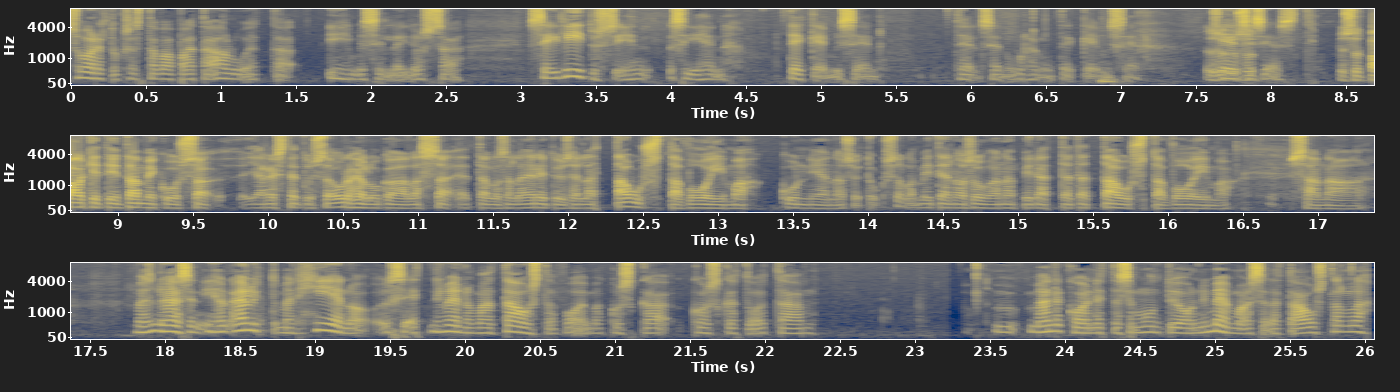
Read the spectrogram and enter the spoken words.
suorituksesta vapaata aluetta ihmisille, jossa se ei liity siihen, siihen tekemiseen, sen, sen urheilun tekemiseen ensisijaisesti. Jos palkittiin tammikuussa järjestetyssä urheilukaalassa että tällaisella erityisellä taustavoima kunnianasetuksella. Miten osuvana pidät tätä taustavoima-sanaa? Mä näen sen ihan älyttömän hieno, että nimenomaan taustavoima, koska, koska tuota, mä koen, että se mun työ on nimenomaan siellä taustalla.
